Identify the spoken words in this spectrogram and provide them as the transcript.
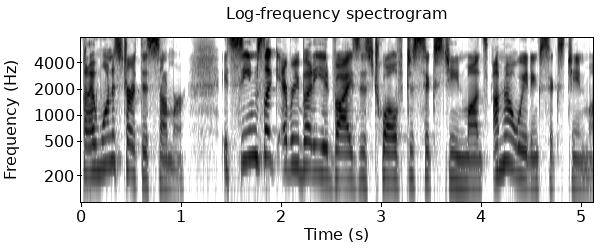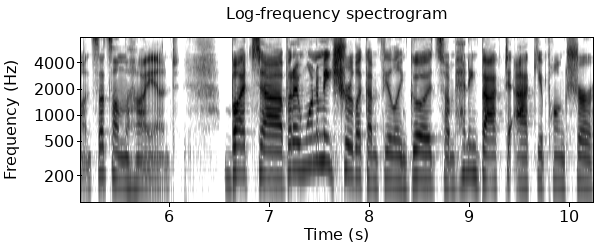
But I want to start this summer. It seems like everybody advises 12 to 16 months. I'm not waiting 16 months. That's on the high end. But uh, but I want to make sure like I'm feeling good, so I'm heading back to acupuncture.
